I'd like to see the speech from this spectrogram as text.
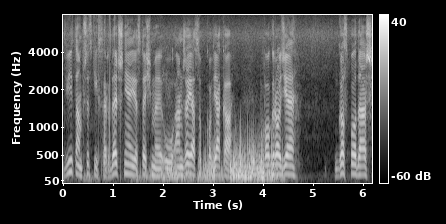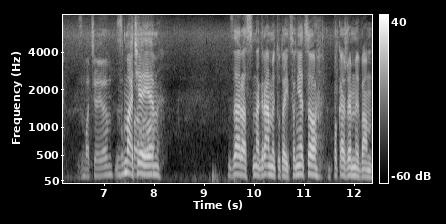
Witam wszystkich serdecznie. Jesteśmy u Andrzeja Sobkowiaka w ogrodzie. Gospodarz Z Maciejem. z Maciejem. Zaraz nagramy tutaj co nieco. Pokażemy Wam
